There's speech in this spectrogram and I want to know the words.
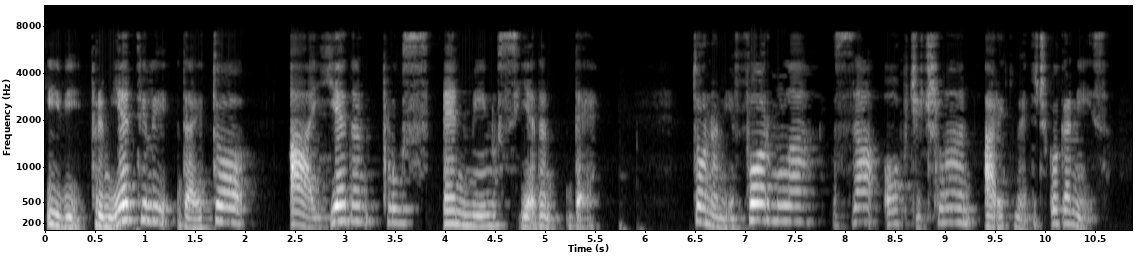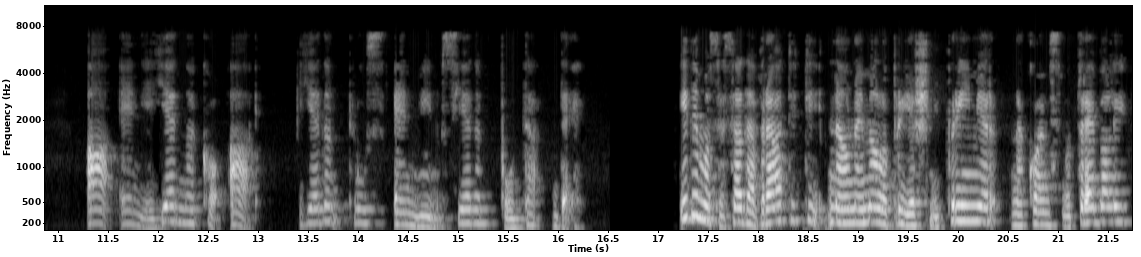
i vi primijetili da je to A1 plus N minus 1D. To nam je formula za opći član aritmetičkog niza. AN je jednako A1 plus N minus 1 puta D. Idemo se sada vratiti na onaj malo priješnji primjer na kojem smo trebali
